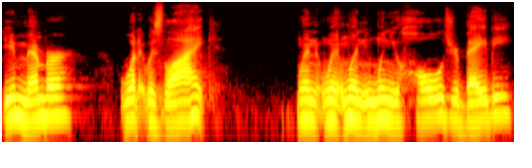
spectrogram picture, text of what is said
Do you remember what it was like when, when, when, when you hold your baby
